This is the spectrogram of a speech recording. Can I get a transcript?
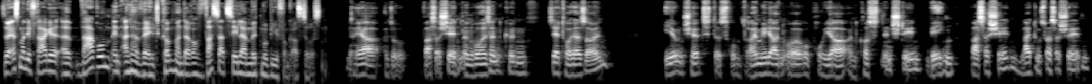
So, erstmal die Frage, äh, warum in aller Welt kommt man darauf, Wasserzähler mit Mobilfunk auszurüsten? Naja, also Wasserschäden an Häusern können sehr teuer sein. E.ON schätzt, dass rund drei Milliarden Euro pro Jahr an Kosten entstehen wegen Wasserschäden, Leitungswasserschäden.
